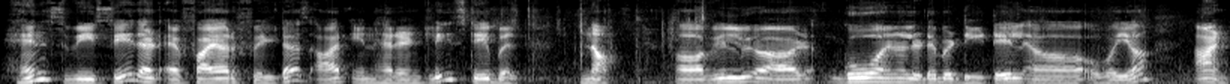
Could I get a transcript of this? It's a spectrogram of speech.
Hence we say that FIR filters are inherently stable. Now uh, we'll uh, go in a little bit detail uh, over here. And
